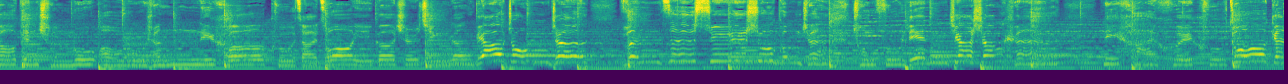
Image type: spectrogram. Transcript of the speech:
我们都变成木偶人，你何苦再做一个痴情人？表忠贞，文字叙述工整，重复廉价伤痕，你还会哭多感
